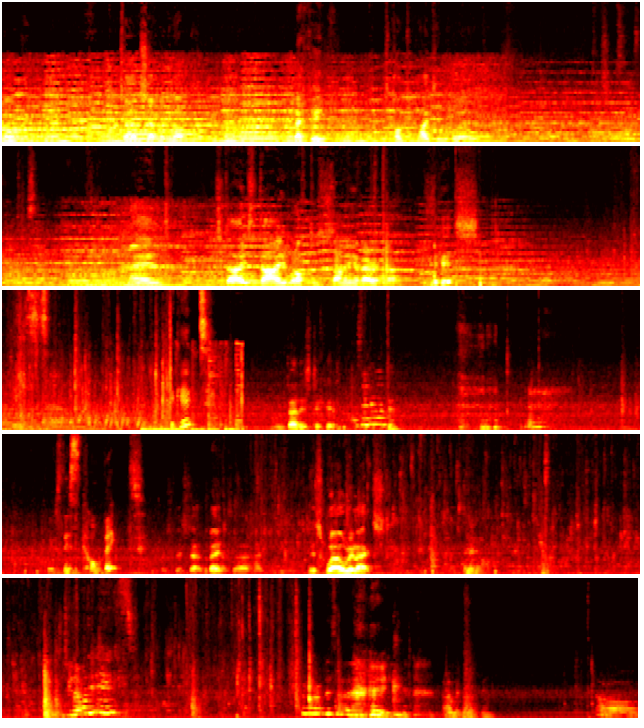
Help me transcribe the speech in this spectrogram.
morning. Turn seven o'clock. Becky is contemplating the world. And today's the day we're off to sunny America. Tickets. Ticket? Daddy's ticket. this convict? Push this out of the bed. It's well relaxed. Do you know what it is? What is it? I would nothing. Oh.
